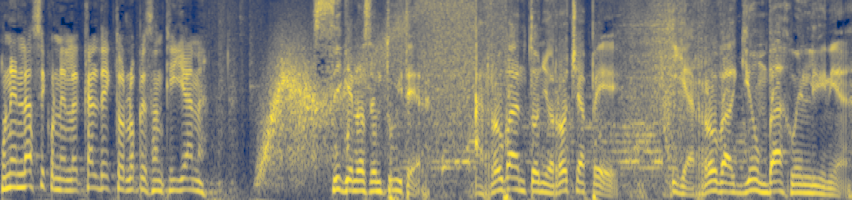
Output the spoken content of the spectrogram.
un enlace con el alcalde Héctor López Santillana. Síguenos en Twitter, arroba Antonio Rocha P y arroba guion bajo en línea.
